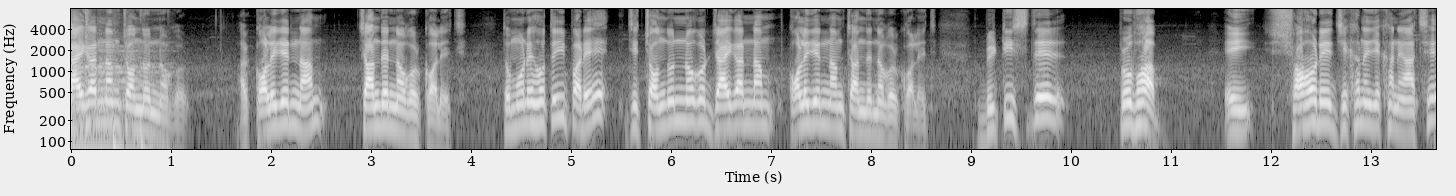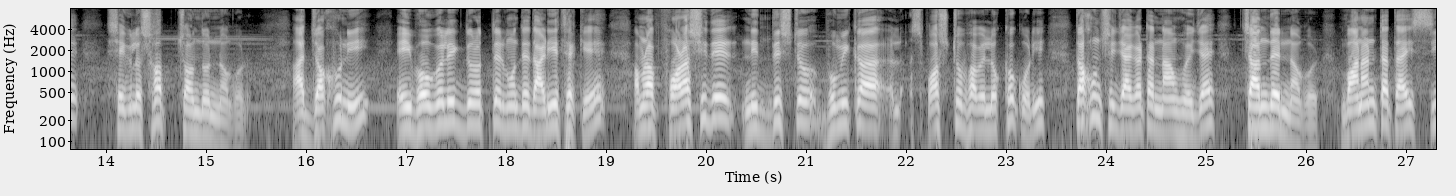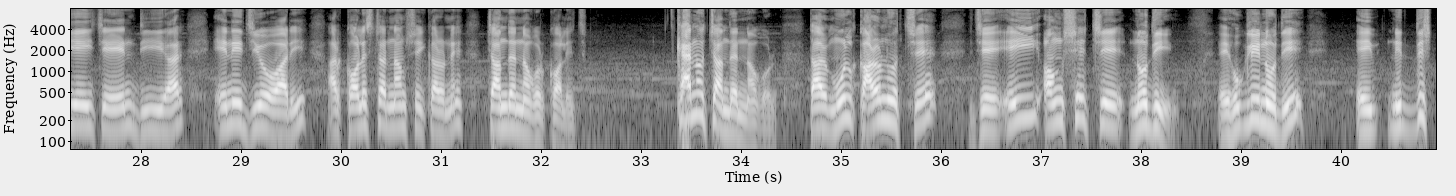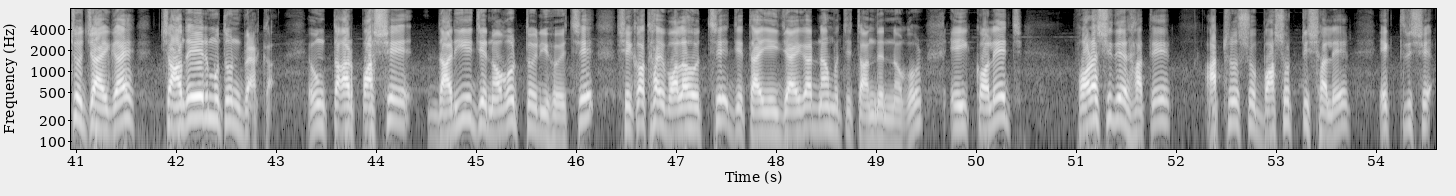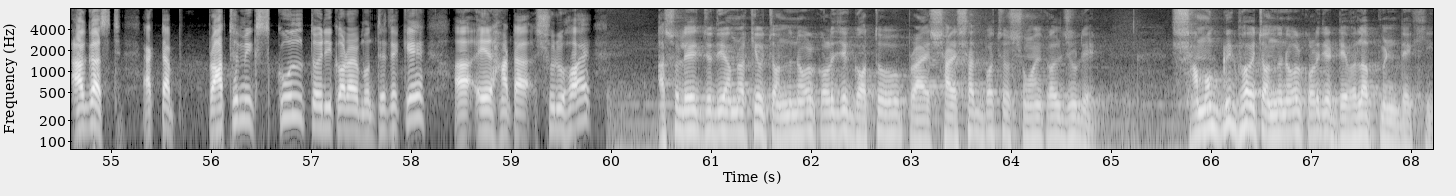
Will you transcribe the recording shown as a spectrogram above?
জায়গার নাম চন্দননগর আর কলেজের নাম চান্দেরনগর কলেজ। তো মনে হতেই পারে যে চন্দননগর জায়গার নাম, কলেজের নাম চান্দেরনগর কলেজ। ব্রিটিশদের প্রভাব এই শহরে যেখানে যেখানে আছে, সেগুলো সব চন্দননগর। আর যখনই এই ভৌগোলিক দূরত্বের মধ্যে দাঁড়িয়ে থেকে আমরা ফরাসিদের নির্দিষ্ট ভূমিকা স্পষ্টভাবে লক্ষ্য করি, তখন সেই জায়গাটার নাম হয়ে যায় চান্দেরনগর। বানানটা তাই C H N D R N A G O R E আর কলেজটার নাম সেই কারণে চান্দেরনগর কলেজ। কেন চান্দেরনগর? তার মূল কারণ হচ্ছে যে এই অংশের যে নদী, এই হুগলি নদী, এই নির্দিষ্ট জায়গায় চাঁদের মতন ব্যাকা এবং তার পাশে দাঁড়িয়ে যে নগর তৈরি হয়েছে, সে কথাই বলা হচ্ছে যে তাই এই জায়গার নাম হচ্ছে চান্দের নগর। এই কলেজ ফরাসিদের হাতে আঠেরোশো বাষট্টি সালের একত্রিশে আগস্ট একটা প্রাথমিক স্কুল তৈরি করার মধ্যে থেকে এর হাঁটা শুরু হয়। আসলে যদি আমরা কেউ চন্দননগর কলেজে গত প্রায় সাড়ে সাত বছর সময়কাল জুড়ে সামগ্রিকভাবে চন্দননগর কলেজের ডেভেলপমেন্ট দেখি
